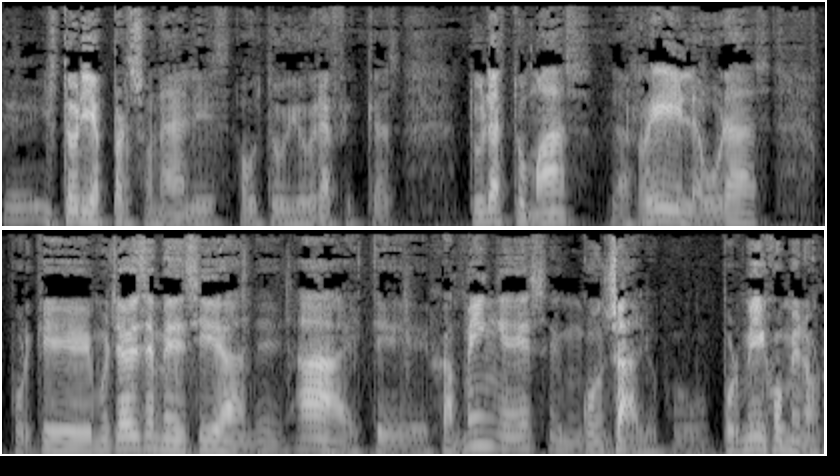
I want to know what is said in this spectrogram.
eh, historias personales, autobiográficas, tú las tomás, las reelaborás, porque muchas veces me decían, eh, ah, este, Jazmín es Gonzalo, por, mi hijo menor.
